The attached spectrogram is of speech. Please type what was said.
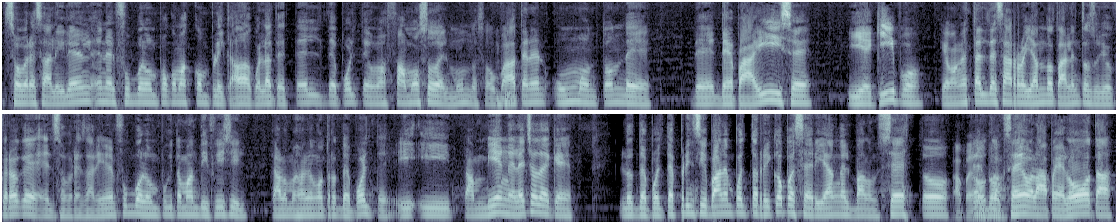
sobresalir en, en el fútbol es un poco más complicado. Acuérdate, este es el deporte más famoso del mundo. So, Vas a tener un montón de, de- de países y equipos que van a estar desarrollando talentos. Yo creo que el sobresalir en el fútbol es un poquito más difícil que a lo mejor en otros deportes. Y, y también el hecho de que los deportes principales en Puerto Rico pues serían el baloncesto, el boxeo, la pelota.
